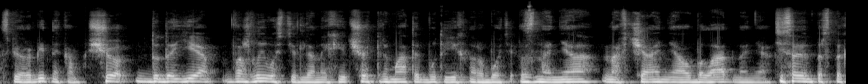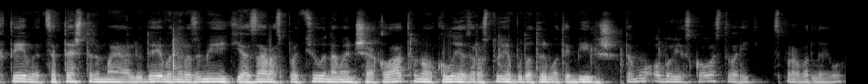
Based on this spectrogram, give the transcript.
співробітникам, що додає важливості для них і що тримати бути їх на роботі. Знання, навчання, обладнання, ті самі перспективи. Це теж тримає людей. Вони розуміють, я зараз працюю на менший оклад, але коли я зросту, я буду отримати більше. Тому обов'язково створіть справедливу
